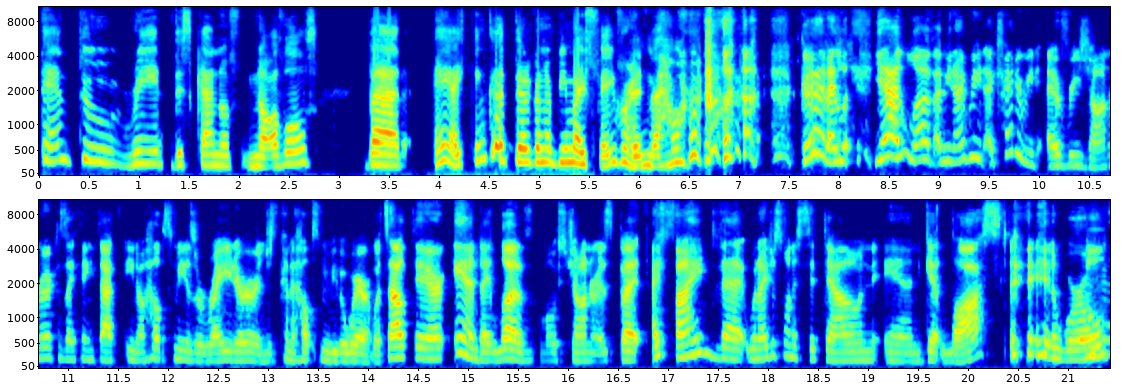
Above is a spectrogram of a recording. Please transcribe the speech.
tend to read this kind of novels, but hey, I think that they're gonna be my favorite now. Good. I yeah, I love. I mean, I read. I try to read every genre because I think that you know helps me as a writer and just kind of helps me be aware of what's out there. And I love most genres, but I find that when I just want to sit down and get lost in a world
